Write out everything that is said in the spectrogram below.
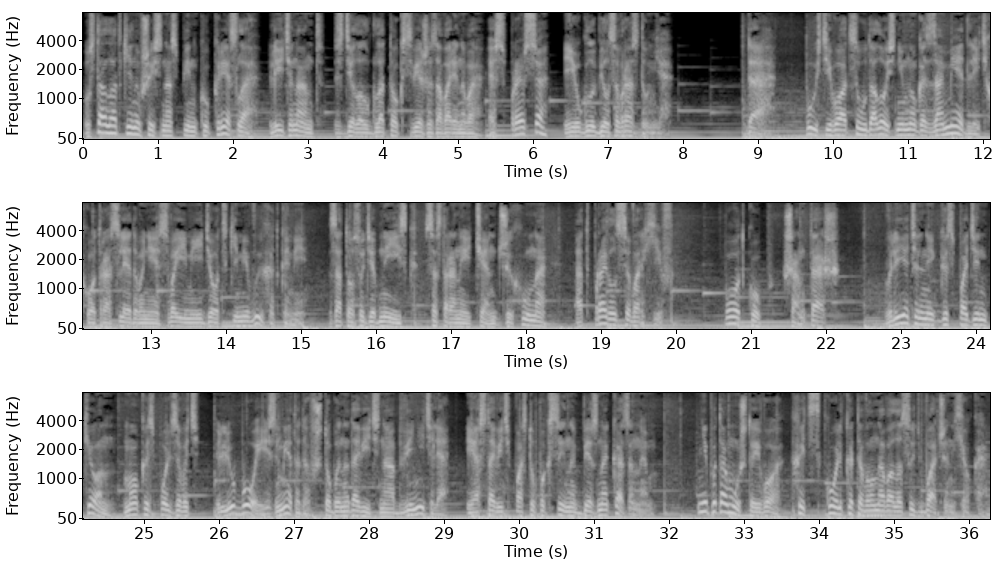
Устало откинувшись на спинку кресла, лейтенант сделал глоток свежезаваренного эспрессо и углубился в раздумья. Да, пусть его отцу удалось немного замедлить ход расследования своими идиотскими выходками, зато судебный иск со стороны Чен Джихуна отправился в архив. Подкуп, шантаж, Влиятельный господин Кён мог использовать любой из методов, чтобы надавить на обвинителя и оставить поступок сына безнаказанным. Не потому, что его хоть сколько-то волновала судьба Джинхёка.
